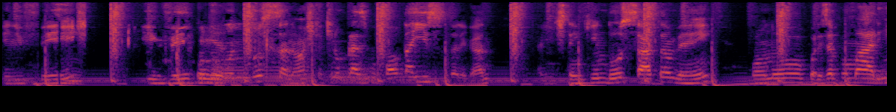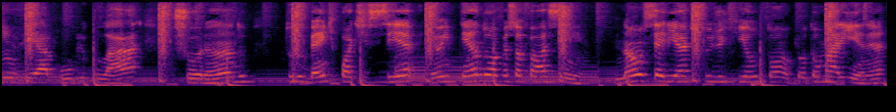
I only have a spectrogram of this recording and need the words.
Ele fez e veio todo mundo endossando. Eu acho que aqui no Brasil falta isso, tá ligado? A gente tem que endossar também. Quando, por exemplo, o Marinho vier a público lá chorando, tudo bem que pode ser. Eu entendo uma pessoa falar assim, não seria a atitude que eu, to, que eu tomaria, né?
